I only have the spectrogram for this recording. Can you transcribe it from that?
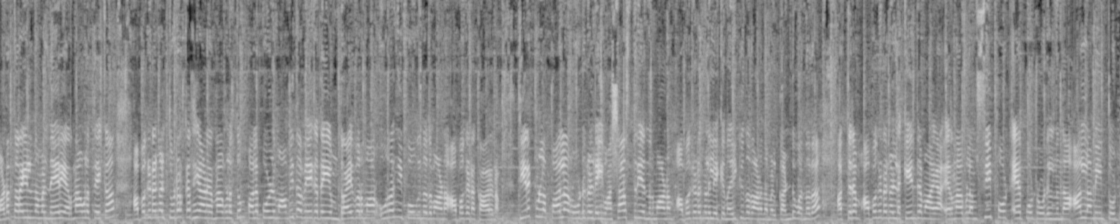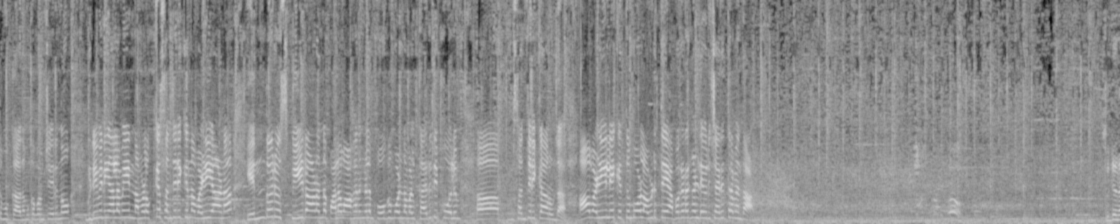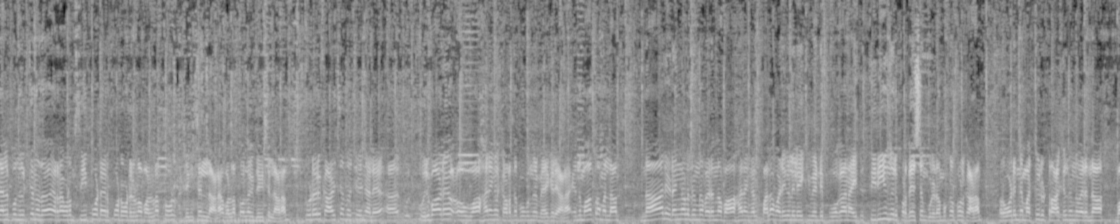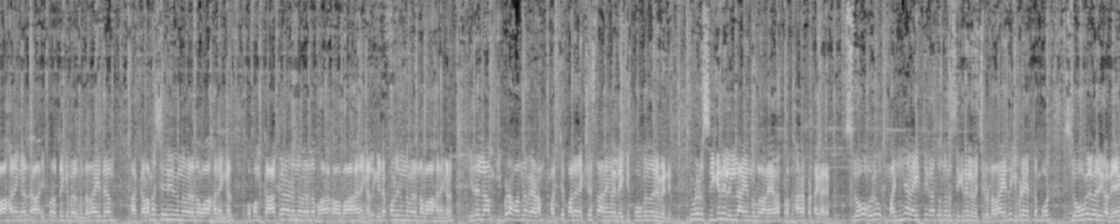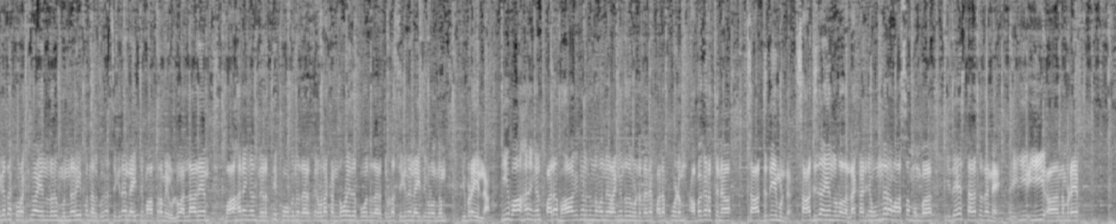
മടത്തറയിൽ നമ്മൾ നേരെ എറണാകുളത്തേക്ക്. അപകടങ്ങൾ തുടർക്കഥയാണ് എറണാകുളത്തും. പലപ്പോഴും അമിത വേഗതയും ഡ്രൈവർമാർ ഉറങ്ങിപ്പോകുന്നതുമാണ് അപകട കാരണം. തിരക്കുള്ള പല റോഡുകളുടെയും അശാസ്ത്രീയ നിർമ്മാണം അപകടങ്ങളിലേക്ക് നയിക്കുന്നതാണ് നമ്മൾ കണ്ടുവന്നത്. അത്തരം അപകടങ്ങളുടെ കേന്ദ്രമായ എറണാകുളം സീപോർട്ട് എയർപോർട്ട് റോഡിൽ നിന്ന് അൽ അമീൻ തോട്ടുമുക്ക് നമുക്കൊപ്പം ചേരുന്നു. Good evening Al Ameen. നമ്മളൊക്കെ സഞ്ചരിക്കുന്ന വഴിയാണ്. എന്തൊരു സ്പീഡാണെന്ന് പല വാഹനങ്ങളും പോകുമ്പോൾ നമ്മൾ കരുതിപ്പോലും സഞ്ചരിക്കാറുണ്ട്. ആ വഴിയിലേക്ക് എത്തുമ്പോൾ അവിടുത്തെ അപകടങ്ങളുടെ ഒരു ചരിത്രം എന്താണ്? സുജി ഞാനിപ്പോൾ നിൽക്കുന്നത് എറണാകുളം സീപോർട്ട് എയർപോർട്ട് റോഡിലുള്ള വള്ളത്തോൾ ജംഗ്ഷനിലാണ് വള്ളത്തോൾ ജംഗ്ഷനിലാണ്. ഇവിടെ ഒരു കാഴ്ച എന്ന് വെച്ച് കഴിഞ്ഞാൽ ഒരുപാട് വാഹനങ്ങൾ കടന്നു പോകുന്ന ഒരു മേഖലയാണ്. എന്ന് മാത്രമല്ല നാലിടങ്ങളിൽ നിന്ന് വരുന്ന വാഹനങ്ങൾ പല വഴികളിലേക്ക് വേണ്ടി പോകാനായിട്ട് തിരിയുന്ന ഒരു പ്രദേശം കൂടി നമുക്കിപ്പോൾ കാണാം. റോഡിന്റെ മറ്റൊരു ട്രാക്കിൽ നിന്ന് വരുന്ന വാഹനങ്ങൾ ഇപ്പുറത്തേക്ക് വരുന്നുണ്ട്. അതായത് കളമശ്ശേരിയിൽ നിന്ന് വരുന്ന വാഹനങ്ങൾ ഒപ്പം കാക്കനാട് നിന്ന് വരുന്ന വാഹനങ്ങൾ ഇടപ്പള്ളിയിൽ നിന്ന് വരുന്ന വാഹനങ്ങൾ ഇതെല്ലാം ഇവിടെ വന്ന് വേണം മറ്റ് പല ലക്ഷ്യസ്ഥാനങ്ങളിലേക്ക് പോകുന്നതിന് വേണ്ടി. ഇവിടെ ഒരു സിഗ്നൽ ഇല്ല എന്നുള്ളതാണ് ഏറെ പ്രധാനപ്പെട്ട കാര്യം. സ്ലോ ഒരു മഞ്ഞ ലൈറ്റ് കത്തുന്ന ഒരു സിഗ്നൽ വെച്ചിട്ടുണ്ട്. അതായത് ഇവിടെ എത്തുമ്പോൾ സ്ലോവിൽ വരിക വേഗത കുറയ്ക്കുക എന്നുള്ളൊരു മുന്നറിയിപ്പ് നൽകുന്ന സിഗ്നൽ ലൈറ്റ് മാത്രമേ ഉള്ളൂ. അല്ലാതെ വാഹനങ്ങൾ നിർത്തി പോകുന്ന തരത്തിലുള്ള കൺട്രോൾ ചെയ്ത് പോകുന്ന തരത്തിലുള്ള സിഗ്നൽ ലൈറ്റുകളൊന്നും ഇവിടെയില്ല. ഈ വാഹനങ്ങൾ പല ഭാഗങ്ങളിൽ നിന്ന് വന്ന് ഇറങ്ങുന്നത് കൊണ്ട് തന്നെ പലപ്പോഴും അപകടത്തിന് സാധ്യതയുമുണ്ട്. സാധ്യത എന്നുള്ളതല്ല കഴിഞ്ഞ ഒന്നര മാസം മുമ്പ് ഇതേ സ്ഥലത്ത് തന്നെ ഈ നമ്മുടെ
